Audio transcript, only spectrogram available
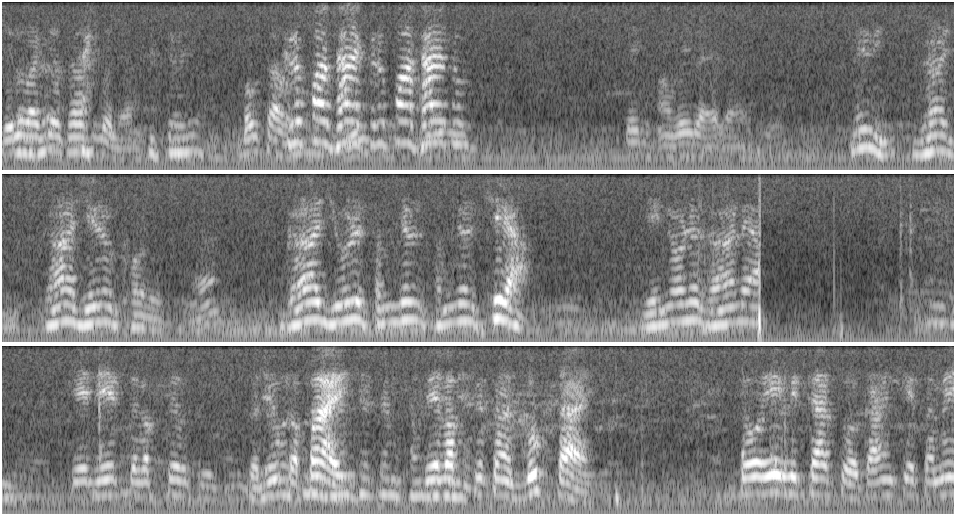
પેલું વાક્ય સરસ બોલ્યા બહુ સારું કૃપા થાય કૃપા થાય તો સાંભળી રહેલા નહીં નહીં ઘા ઘા જેનો ખરો ઘા જોડે સમજણ સમજણ છે આ જેનો ને ઘાને કે જે વખતે ગજુ કપાય તે વખતે તમે દુઃખ થાય. તો એ મિથ્યાત્વ કારણ કે તમે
